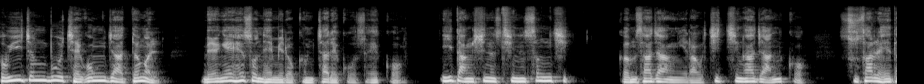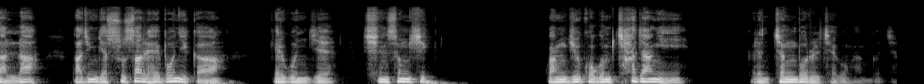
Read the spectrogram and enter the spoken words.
허위정부 제공자 등을 명예훼손 혐의로 검찰에 고소했고 이 당시는 신성식 검사장이라고 지칭하지 않고 수사를 해달라 나중에 이제 수사를 해보니까 결국 이제 신성식 광주고검 차장이 그런 정보를 제공한 거죠.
